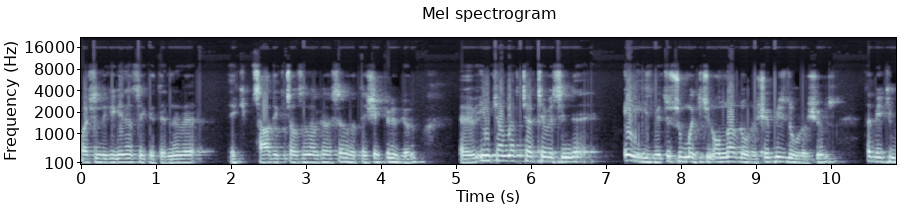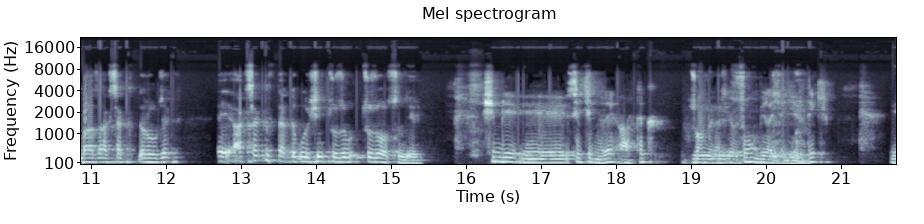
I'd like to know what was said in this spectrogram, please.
başındaki genel sekreterine ve ekip sahadaki çalışan arkadaşlara da teşekkür ediyorum. E, imkanlar çerçevesinde en iyi hizmeti sunmak için onlar da uğraşıyor. Biz de uğraşıyoruz. Tabii ki bazı aksaklıklar olacak. E, aksaklıklar da bu işin tuzu, tuzu olsun diyelim. Şimdi e, seçimlere artık Son viraj, evet. son viraja girdik. E,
